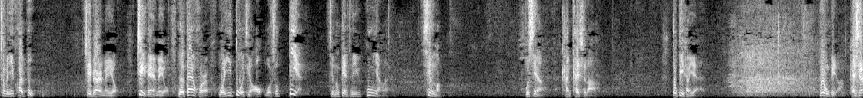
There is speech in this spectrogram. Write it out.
这么一块布，这边也没有，这边也没有。我待会儿我一跺脚，我说变，就能变出一个姑娘来，信吗？不信啊？看开始了啊！都闭上眼，不用闭啊，开始，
